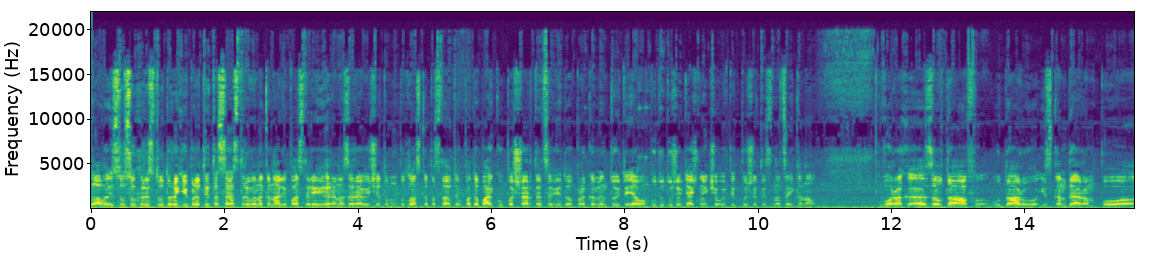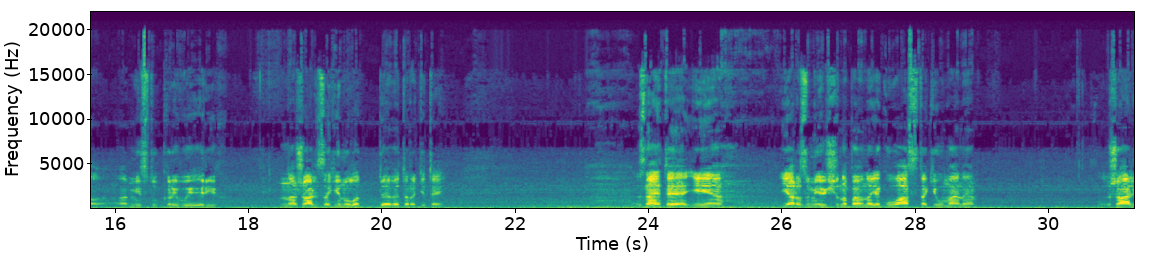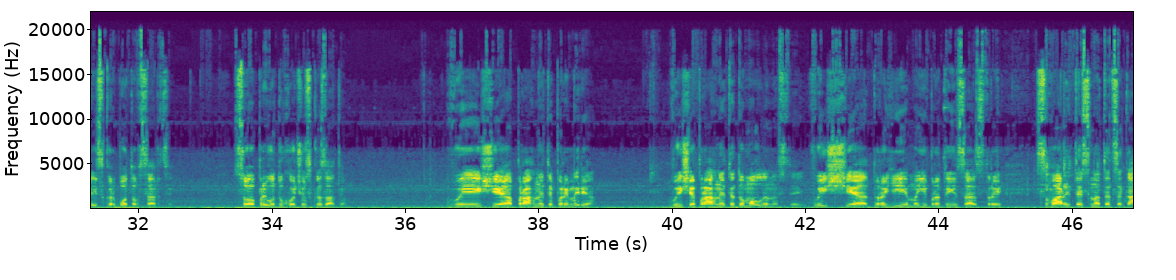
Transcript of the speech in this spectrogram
Слава Ісусу Христу, дорогі брати та сестри. Ви на каналі пастиря Ігоря Назаревича. Тому, будь ласка, поставте вподобайку, пошерте це відео, прокоментуйте. Я вам буду дуже вдячний, якщо ви підпишетесь на цей канал. Ворог е, завдав удару іскандером по е, місту Кривий Ріг. На жаль, загинуло дев'ятеро дітей. Знаєте, і я розумію, що напевно, як у вас, так і у мене жаль і скорбота в серці. З цього приводу хочу сказати: ви ще прагнете перемир'я? Ви ще прагнете домовленостей? Ви ще, дорогі мої брати і сестри, сваритесь на ТЦК?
